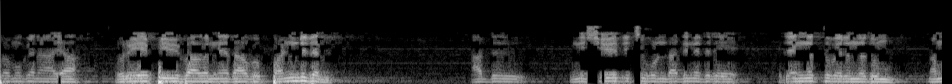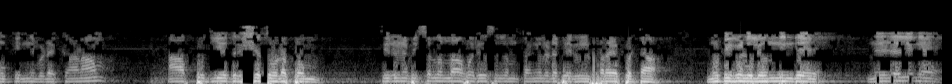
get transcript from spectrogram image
പ്രമുഖനായ ഒരു എ പി വിഭാഗം നേതാവ് പണ്ഡിതൻ അത് നിഷേധിച്ചുകൊണ്ട് അതിനെതിരെ രംഗത്ത് വരുന്നതും നമുക്കിന്നിവിടെ കാണാം. ആ പുതിയ ദൃശ്യത്തോടൊപ്പം തിരുനബി സല്ലാഹു അലൈഹി വസല്ലം തങ്ങളുടെ പേരിൽ പറയപ്പെട്ട മുടികളിൽ ഒന്നിന്റെ നിഴലിനെ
